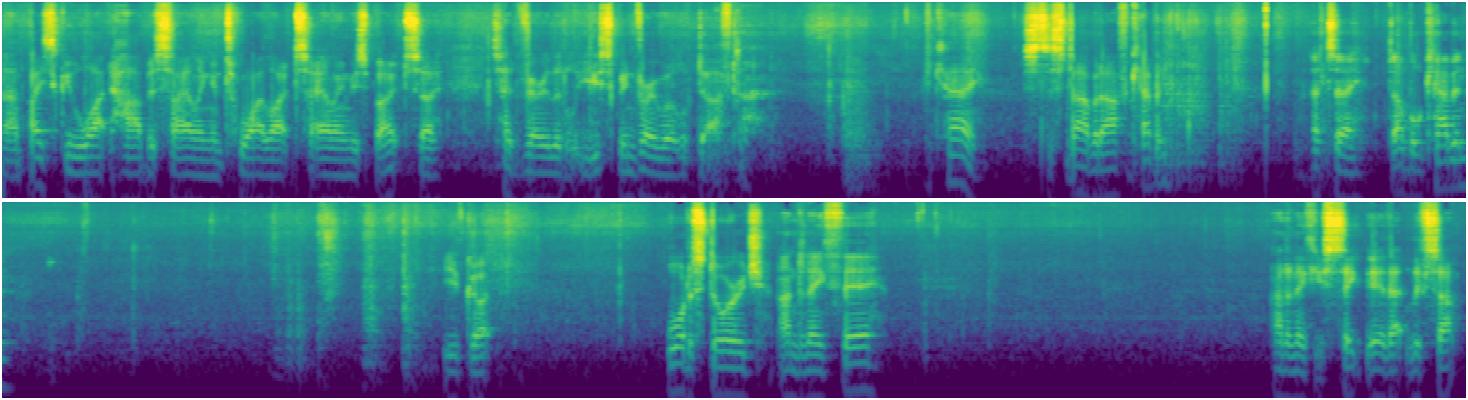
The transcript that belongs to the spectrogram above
uh, basically light harbour sailing and twilight sailing this boat, so it's had very little use, It's been very well looked after. Okay, this is the starboard aft cabin. That's a double cabin. You've got water storage underneath there. Underneath your seat there, that lifts up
